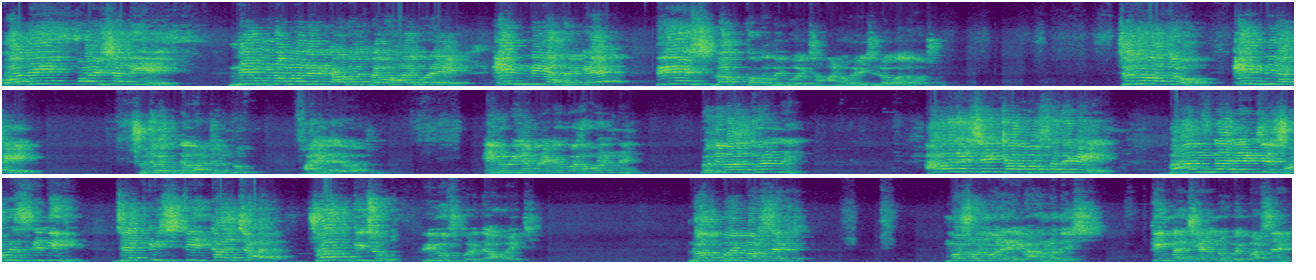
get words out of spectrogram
অধিক পয়সা দিয়ে নিম্নমানের কাগজ ব্যবহার করে ইন্ডিয়া থেকে তিরিশ লক্ষ কপি বই ছাপানো হয়েছিল গত বছর। শুধুমাত্র ইন্ডিয়াকে সুযোগ দেওয়ার জন্য, ফায়দা দেওয়ার জন্য। এগুলো কেউ কথা বলেন নাই? প্রতিবাদ করেন নাই? আমাদের শিক্ষা ব্যবস্থা থেকে বাঙালির যে সংস্কৃতি, যে কৃষ্টি কালচার সব কিছু রিমুভ করে দেওয়া হয়েছে। নব্বই পার্সেন্ট মুসলমানেরই বাংলাদেশ কিংবা ছিয়ানব্বই পার্সেন্ট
